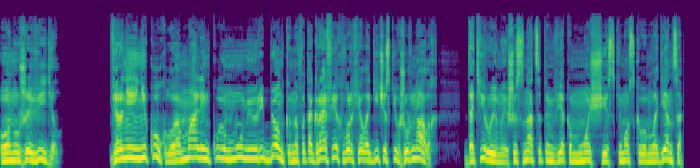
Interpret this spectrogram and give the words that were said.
он уже видел. Вернее, не куклу, а маленькую мумию ребенка на фотографиях в археологических журналах, датируемые XVI веком мощи эскимосского младенца,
